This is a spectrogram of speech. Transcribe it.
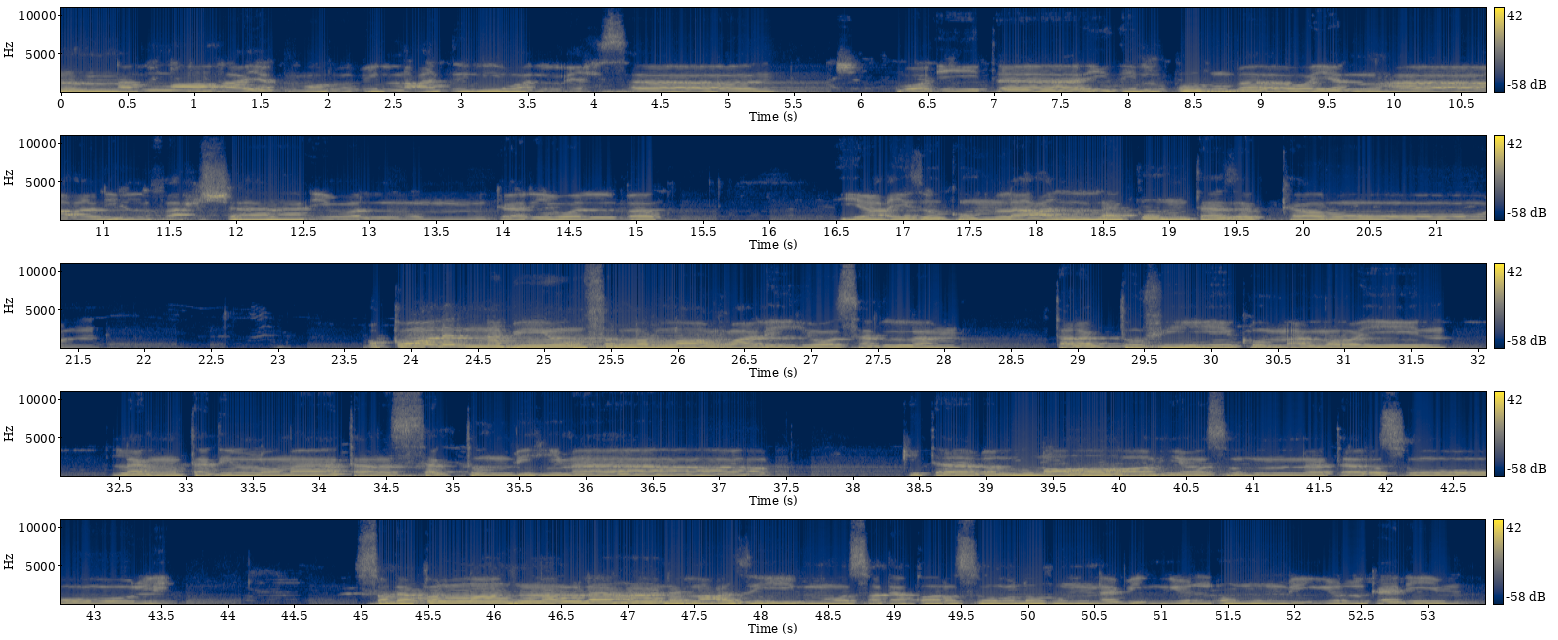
الله يأمر بالعدل والإحسان وإيتاء ذي القربى وينهى عن الفحشاء والمنكر والبغي يعظكم لعلكم تذكرون. وقال النبي صلى الله عليه وسلم تركت فيكم أمرين. لن تدلوا ما تمسكتم بهما. كتاب الله وسنة رسوله. صدق الله مولانا العظيم وصدق رسوله النبي الأمي الكريم.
